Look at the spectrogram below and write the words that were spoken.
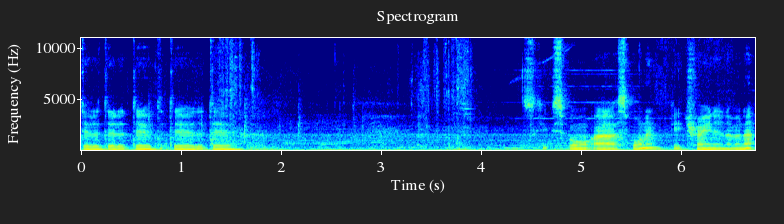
Do do do do do do. Let's keep spawn uh, spawning, keep training a minute.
